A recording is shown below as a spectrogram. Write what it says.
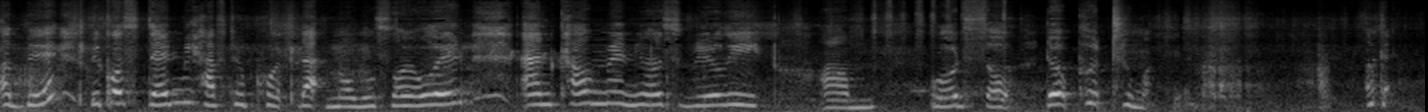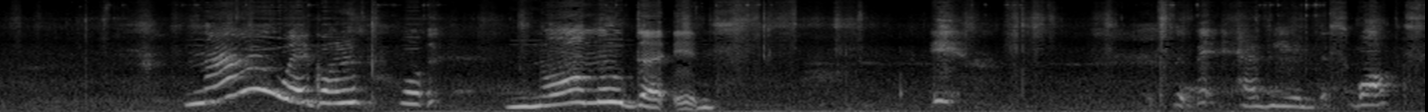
a bit because then we have to put that normal soil in, and cow manure is really um, good, so don't put too much in. Okay. Now we're gonna put normal dirt in. It's a bit heavy in this box.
